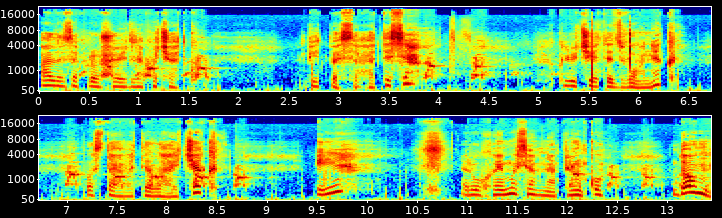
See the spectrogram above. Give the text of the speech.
Але запрошую для початку підписатися, включити дзвоник, поставити лайчик і рухаємося в напрямку дому.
